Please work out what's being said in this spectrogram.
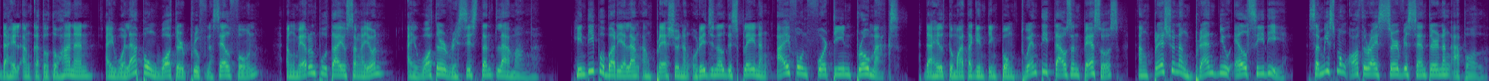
Dahil ang katotohanan ay wala pong waterproof na cellphone, ang meron po tayo sa ngayon ay water resistant lamang. Hindi po barya lang ang presyo ng original display ng iPhone 14 Pro Max dahil tumataginting pong 20,000 pesos ang presyo ng brand new LCD sa mismong authorized service center ng Apple.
